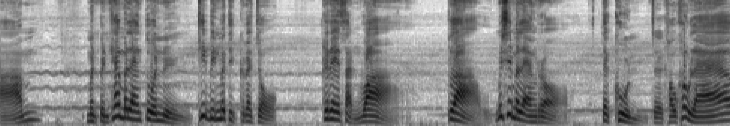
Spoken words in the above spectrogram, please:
าม มันเป็นแค่แมลงตัวหนึ่งที่บินมาติดกระจก เกรสันว่า เปล่าไม่ใช่แมลงหรอก แต่คุณเจอเขาเข้าแล้ว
